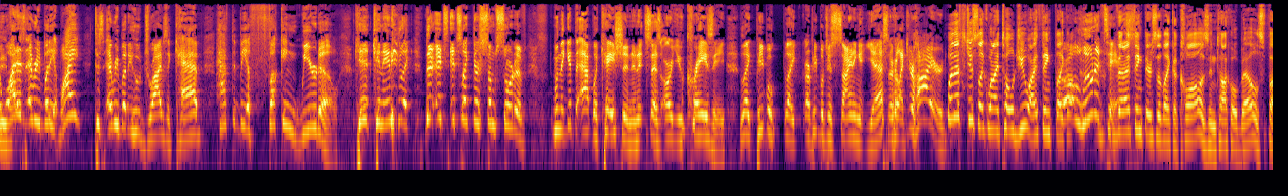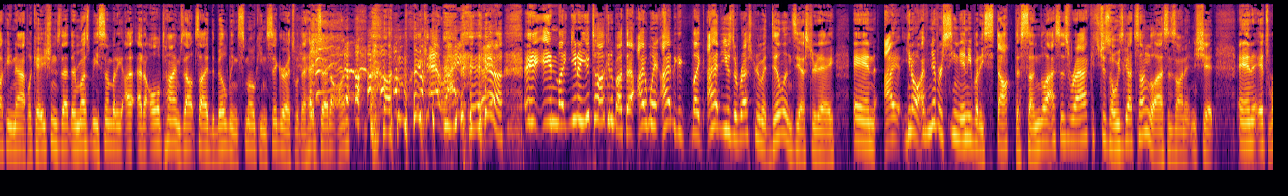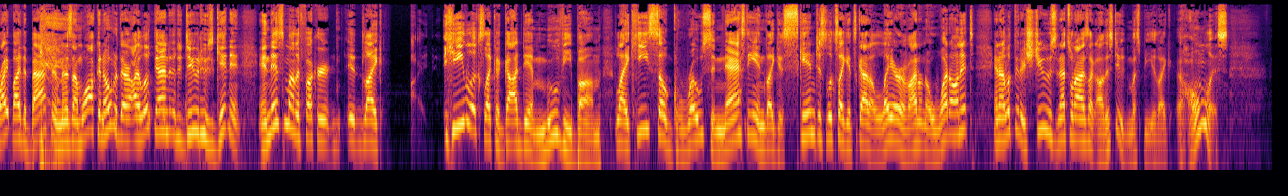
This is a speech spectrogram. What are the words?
And why does everybody? Why does everybody who drives a cab have to be a fucking weirdo? Can can any like? It's it's like there's some sort of when they get the application and it says, "Are you crazy?" Like people like are people just signing it yes? Or like you're hired. Well, that's just like when I told you. I think like We're all lunatics. That I think there's a, like a clause in Taco Bell's fucking applications that there must be somebody uh, at all times outside the building smoking cigarettes with a headset on. Yeah, right. yeah, and, and, like you know, you're talking about that. I went. I had to like I had to use the restroom at Dillons yesterday, and I, you know, I've never seen anybody stock the sunglasses rack. It's just always got sunglasses on it and shit, and it's right by the bathroom. And as I'm walking over there, I look down at the dude who's getting it, and this motherfucker, it, like he looks like a goddamn movie bum. Like he's so gross and nasty, and like his skin just looks like it's got a layer of I don't know what on it. And I looked at his shoes, and that's when I was like, "Oh, this dude must be like homeless."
